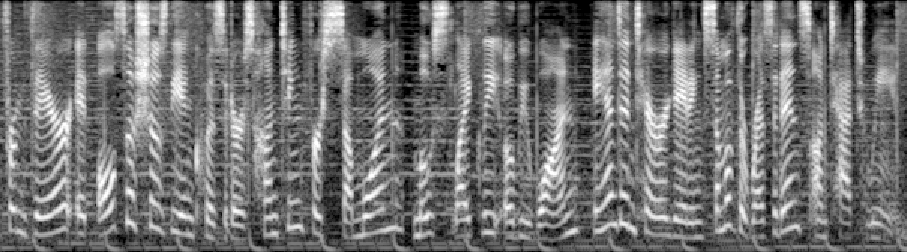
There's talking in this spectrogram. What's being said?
From there, it also shows the Inquisitors hunting for someone, most likely Obi-Wan, and interrogating some of the residents on Tatooine.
